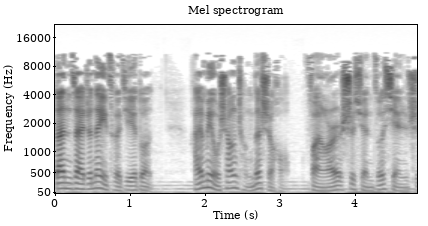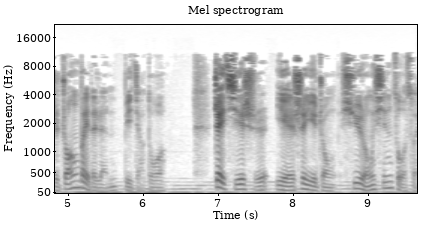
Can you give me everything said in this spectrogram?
但在这内测阶段，还没有商城的时候，反而是选择显示装备的人比较多。这其实也是一种虚荣心作祟。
